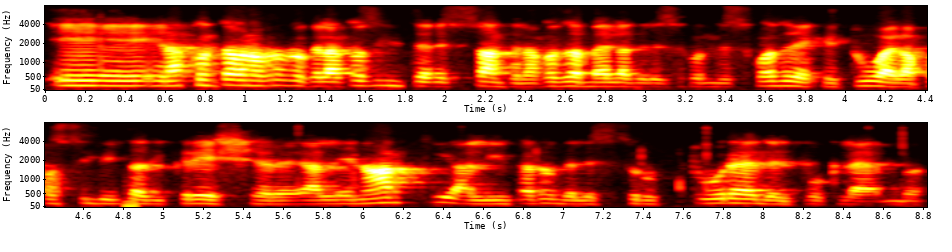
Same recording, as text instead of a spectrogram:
E, e raccontavano proprio che la cosa interessante, la cosa bella delle seconde squadre è che tu hai la possibilità di crescere e allenarti all'interno delle strutture del tuo club.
